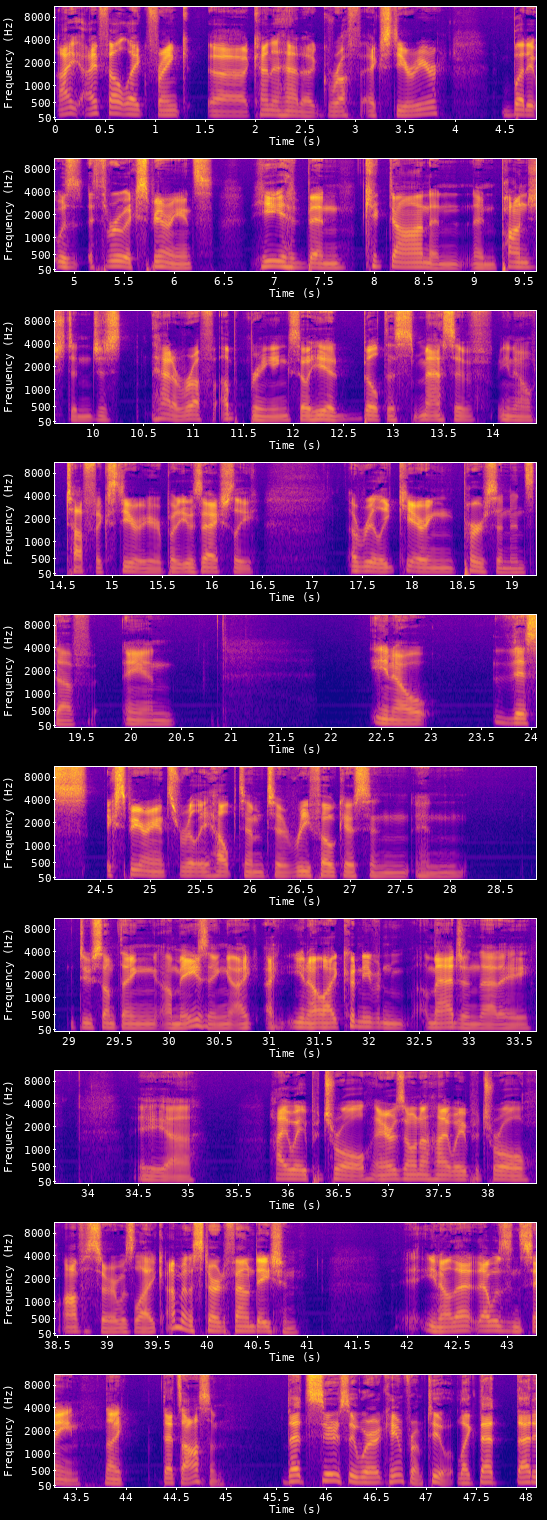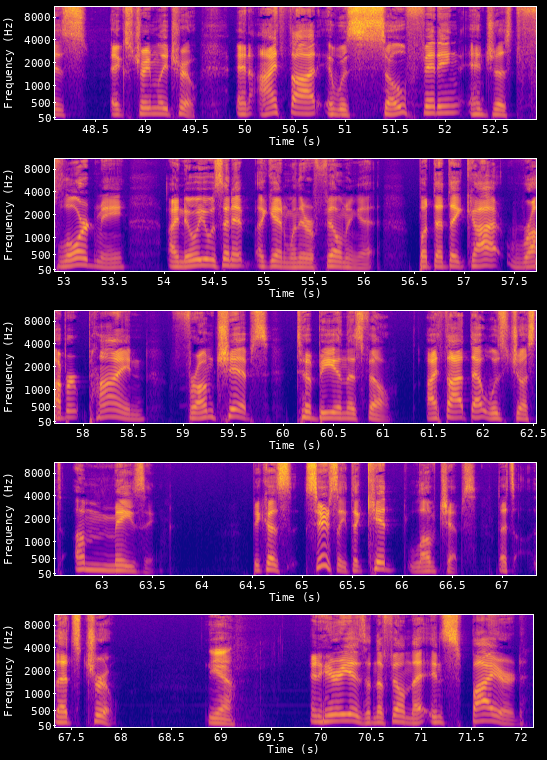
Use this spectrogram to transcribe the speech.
I I felt like Frank uh, kind of had a gruff exterior, but it was through experience. He had been kicked on and and punched and just had a rough upbringing, so he had built this massive, you know, tough exterior. But he was actually a really caring person and stuff, and you know, this experience really helped him to refocus and and do something amazing. I, I you know, I couldn't even imagine that a a uh, highway patrol, Arizona highway patrol officer was like, "I'm going to start a foundation." You know, that that was insane. Like that's awesome. That's seriously where it came from too. Like that that is extremely true. And i thought it was so fitting and just floored me. I knew he was in it again when they were filming it but that they got robert pine from chips to be in this film. I thought that was just amazing. Because seriously the kid loved chips. That's that's true. Yeah. and here he is in the film that inspired.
